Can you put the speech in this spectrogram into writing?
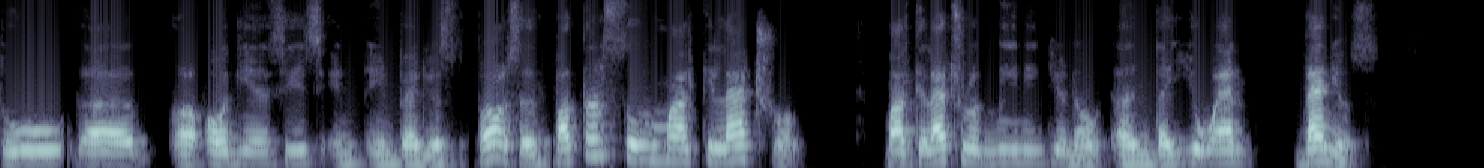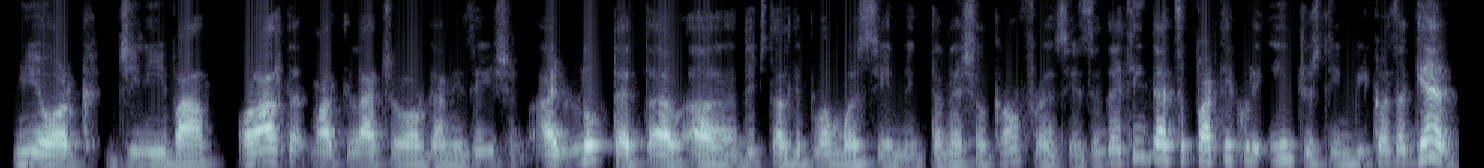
to uh, audiences in, in various processes, but also multilateral. Multilateral meaning, you know, in the UN venues, New York, Geneva, or other multilateral organization. I looked at uh, uh, digital diplomacy in international conferences, and I think that's particularly interesting because, again,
